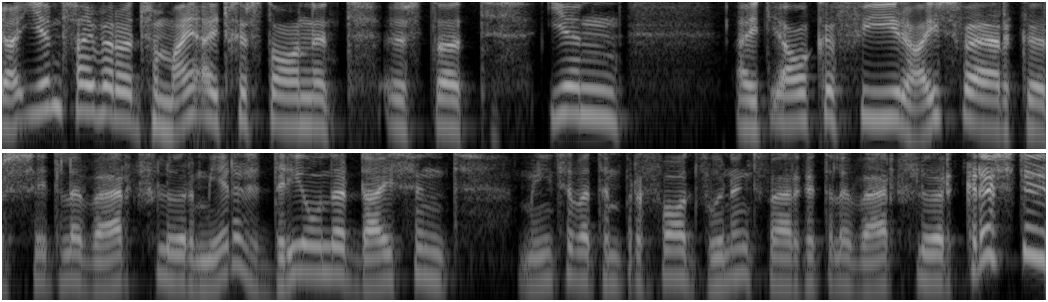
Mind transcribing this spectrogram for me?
Ja, een syfer wat vir my uitgestaan het is dat een uit elke 4 huiswerkers het hulle werk verloor. Meer as 300 000 mense wat in privaat wonings werk het hulle werk verloor. Christo,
